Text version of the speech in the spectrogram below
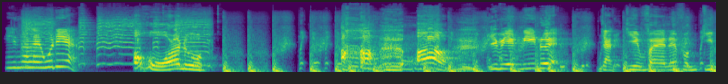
เพลงอะไรวะเนี่ย โอ้โหแล้วดูอ๋ออ๋อมีเพลงนี้ด้วย จากจีมแฟนได้ฟังกิน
